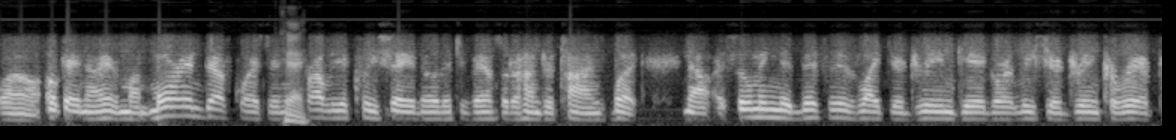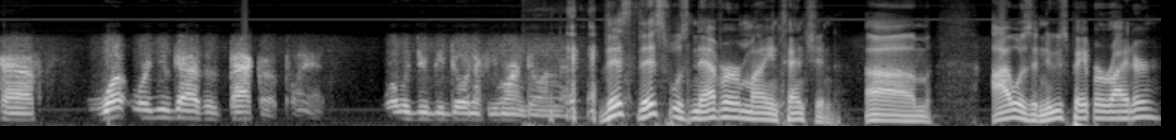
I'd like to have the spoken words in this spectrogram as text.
Wow. Okay, now here's my more in-depth question. Okay. It's probably a cliche, though, that you've answered a hundred times. But now, assuming that this is like your dream gig or at least your dream career path, what were you guys' backup plans? What would you be doing if you weren't doing this? This this was never my intention. Um, I was a newspaper writer,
